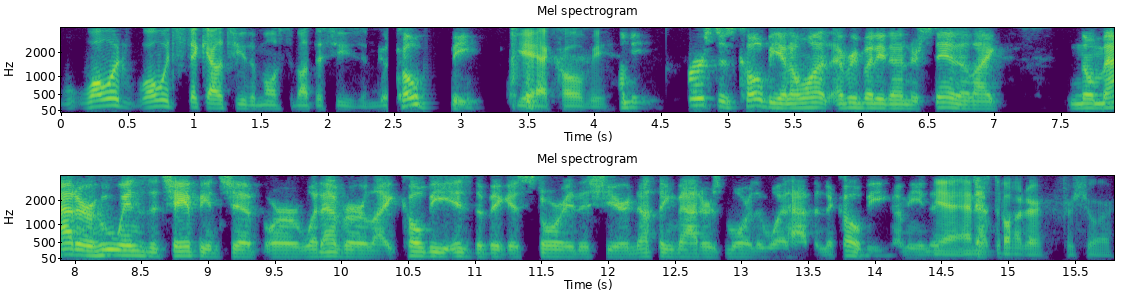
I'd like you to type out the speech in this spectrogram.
What would what would stick out to you the most about the season? Kobe. Yeah, Kobe. I mean, first is Kobe, and I want everybody to understand that, like, no matter who wins the championship or whatever, like Kobe is the biggest story this year. Nothing matters more than what happened to Kobe. I mean, it's Yeah, and his daughter for sure.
